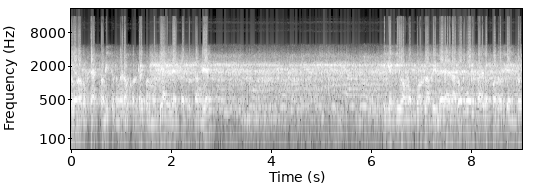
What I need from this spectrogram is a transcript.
Recordamos que Aston hizo número con récord mundial el Petro también. Y que aquí vamos por la primera de las dos vueltas de los 400.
